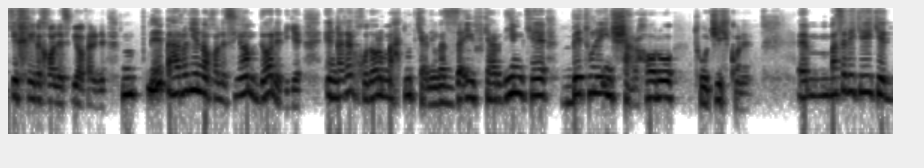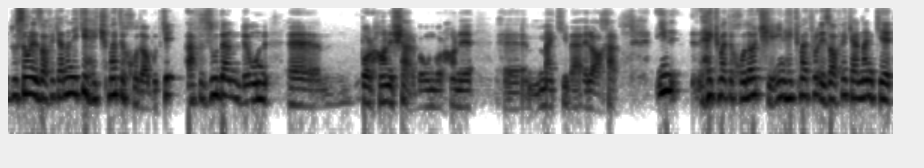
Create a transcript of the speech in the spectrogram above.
که خیر خالص بیافرینه. به هر حال یه ناخالصی هم داره دیگه. انقدر خدا رو محدود کردیم و ضعیف کردیم که بتونه این شرها رو توجیه کنه. مسئله که دوستمون اضافه کردن یکی حکمت خدا بود که افزودن به اون برهان شر به اون برهان مکی و الاخر این حکمت خدا چیه؟ این حکمت رو اضافه کردن که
